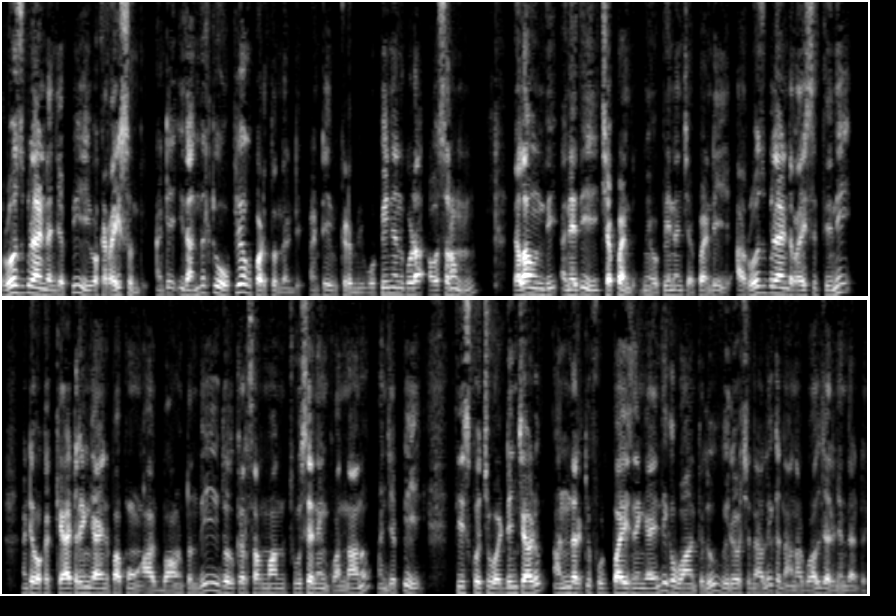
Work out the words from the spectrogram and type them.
రోజ్ బ్రాండ్ అని చెప్పి ఒక రైస్ ఉంది. అంటే ఇది అందరికీ ఉపయోగపడుతుందండి. అంటే ఇక్కడ మీ ఒపీనియన్ కూడా అవసరం ఎలా ఉంది అనేది చెప్పండి. మీ ఒపీనియన్ చెప్పండి. ఆ రోజ్ బ్రాండ్ రైస్ తిని అంటే ఒక క్యాటరింగ్ ఆయన పాపం అది బాగుంటుంది. దుల్కర్ సల్మాన్ చూసే నేను కొన్నాను అని చెప్పి తీసుకొచ్చి వడ్డించాడు. అందరికీ ఫుడ్ పాయిజనింగ్ అయింది. ఇక వాంతులు విరోచనాలు ఇక నానాగోలు జరిగిందండి.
